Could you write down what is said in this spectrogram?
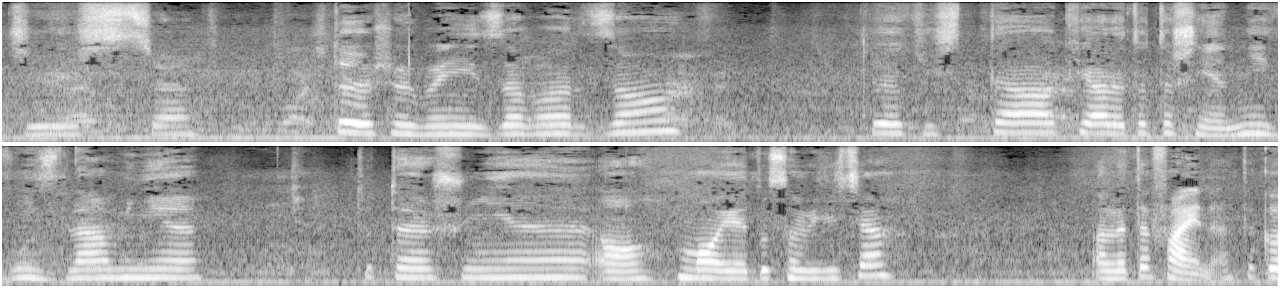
20. Tu już jakby nic za bardzo. Tu jakieś takie, ale to też nie, nic, nic dla mnie. Tu też nie. O, moje tu są, widzicie? Ale te fajne, tylko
